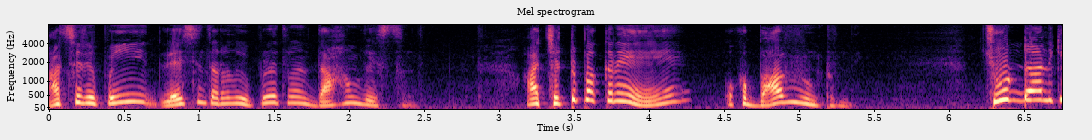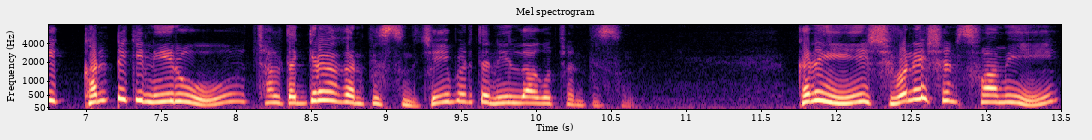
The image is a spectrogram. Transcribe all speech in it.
ఆశ్చర్యపోయి లేచిన తర్వాత విపరీతమైన దాహం వేస్తుంది. ఆ చెట్టు పక్కనే ఒక బావి ఉంటుంది. చూడ్డానికి కంటికి నీరు చాలా దగ్గరగా కనిపిస్తుంది. చేయి పెడితే నీళ్ళు తాగొచ్చు అనిపిస్తుంది. కానీ శివనేశ్వర స్వామి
